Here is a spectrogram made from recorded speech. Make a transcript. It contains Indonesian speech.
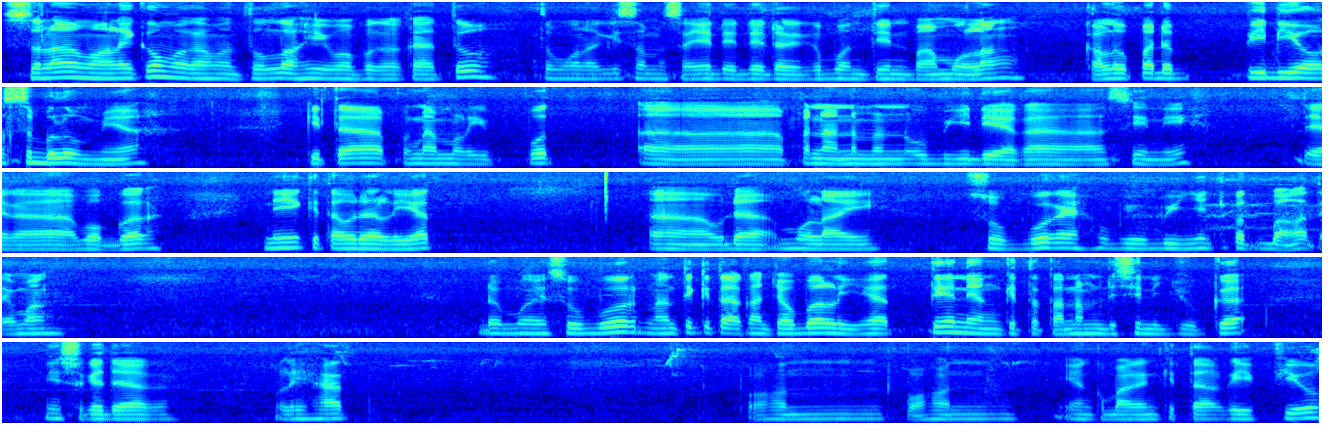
Assalamualaikum warahmatullahi wabarakatuh. Ketemu lagi sama saya Dede dari Kebun Tin Pamulang. Kalau pada video sebelumnya Kita pernah meliput eh, penanaman ubi di daerah sini Daerah Bogor. Ini kita udah lihat eh, Udah mulai subur ya Ubi-ubinya cepet banget emang. Udah mulai subur Nanti kita akan coba liatin yang kita tanam di sini juga. Ini sekedar melihat pohon-pohon yang kemarin kita review.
